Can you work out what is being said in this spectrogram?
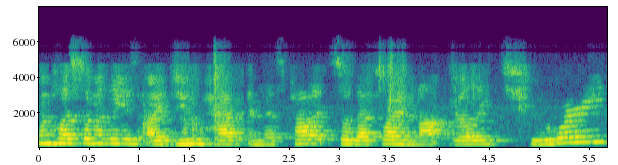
And plus some of these I do have in this palette, so that's why I'm not really too worried.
